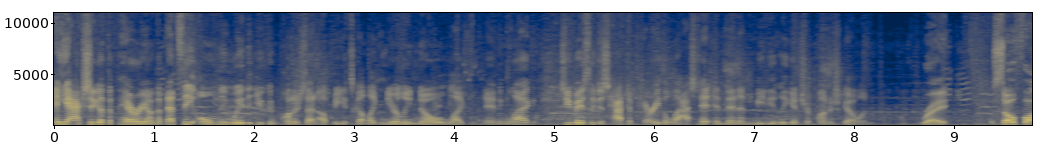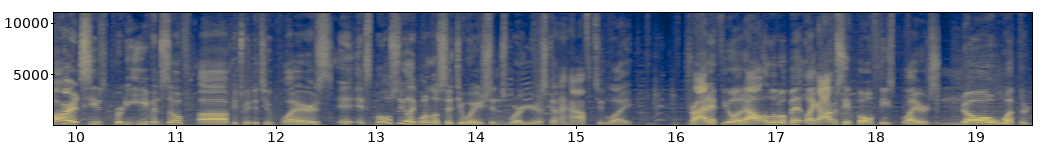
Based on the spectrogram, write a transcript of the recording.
He actually got the parry on that. That's the only way that you can punish that up B. It's got like nearly no like landing lag. So you basically just have to parry the last hit and then immediately get your punish going. Right. So far, it seems pretty even. So uh, between the two players, it, it's mostly like one of those situations where you're just gonna have to like try to feel it out a little bit. Like obviously, both these players know what they're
